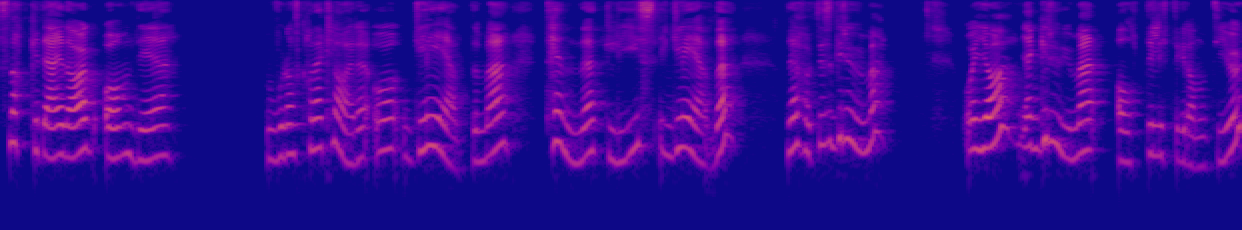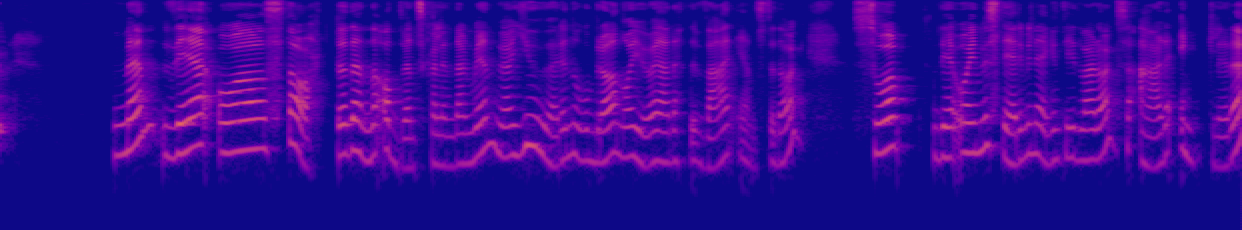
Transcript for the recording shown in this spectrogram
snakket jeg i dag om det Hvordan kan jeg klare å glede meg, tenne et lys i glede, når jeg faktisk gruer meg? Og ja, jeg gruer meg alltid litt til jul. Men ved å starte denne adventskalenderen min ved å gjøre noe bra Nå gjør jeg dette hver eneste dag. Så det å investere i min egen tid hver dag, så er det enklere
